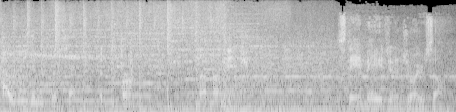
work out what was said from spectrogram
Thousand percent confirmed. Mage. Stay mage and enjoy yourself.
